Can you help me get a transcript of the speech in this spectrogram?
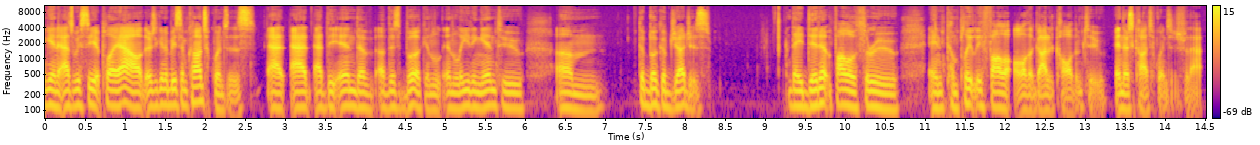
again, as we see it play out, there's going to be some consequences at, at, at the end of, of this book and, and leading into um, the book of Judges. They didn't follow through and completely follow all that God had called them to, and there's consequences for that.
